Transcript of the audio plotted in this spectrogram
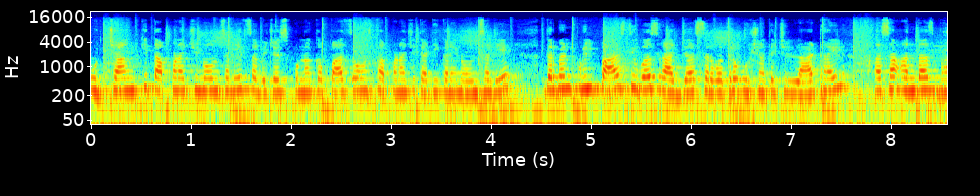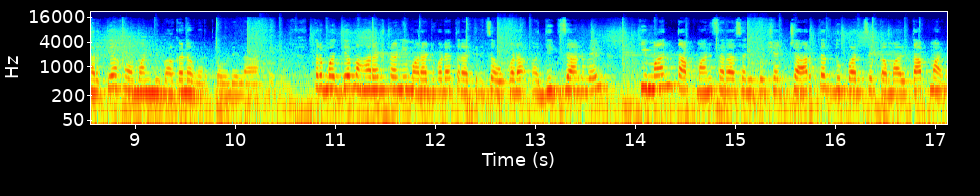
उच्चांकी तापमानाची नोंद झाली आहे. सव्वेचाळीस पूर्णांक पाच अंश तापमानाची त्या ठिकाणी नोंद झाली आहे. दरम्यान पुढील पाच दिवस राज्यात सर्वत्र उष्णतेची लाट राहील असा अंदाज भारतीय हवामान विभागानं वर्तवलेला आहे. तर मध्य महाराष्ट्र आणि मराठवाड्यात रात्रीचा उकाडा अधिक जाणवेल. किमान तापमान सरासरीपेक्षा चार तर दुपारचे कमाल तापमान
